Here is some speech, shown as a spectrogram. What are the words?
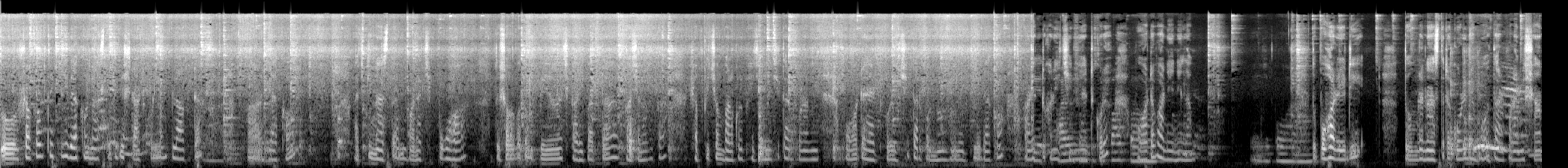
তো সকাল থেকেই দেখো, নাস্তা থেকে স্টার্ট করলাম ব্লগটা আর দেখো, আজকে নাস্তা আমি বানাচ্ছি পোহা। তো সবার প্রথম পেঁয়াজ, কারি পাতা, কাঁচা লঙ্কা সব কিছু আমি ভালো করে ভেজে নিয়েছি। তারপর আমি পোহাটা অ্যাড করেছি। তারপর নুন, হলুদ দিয়ে দেখো, আর একটুখানি চিনি অ্যাড করে পোহাটা বানিয়ে নিলাম। তো পোহা রেডি তো আমরা নাস্তাটা করে নেব। তারপর আমি স্নান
